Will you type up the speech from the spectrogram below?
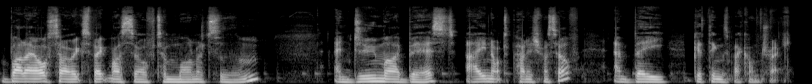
but I also expect myself to monitor them and do my best, A, not to punish myself, and B, get things back on track.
